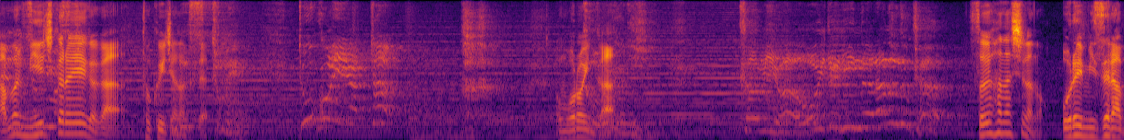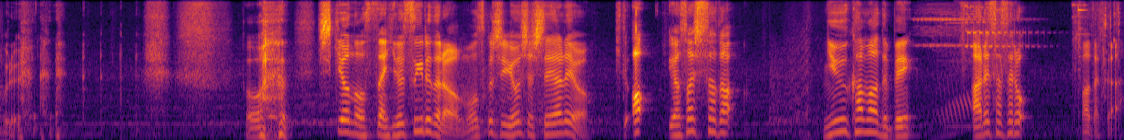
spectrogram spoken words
あんまりミュージカル映画が得意じゃなくて。おもろいんか？そういう話なの？俺ミゼラブル。司教のおっさんひどすぎるだろ。もう少し容赦してやれよ。ひとあ優しさだ。ニューカマーでべんあれさせろ。まだか。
